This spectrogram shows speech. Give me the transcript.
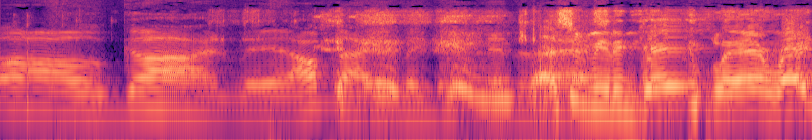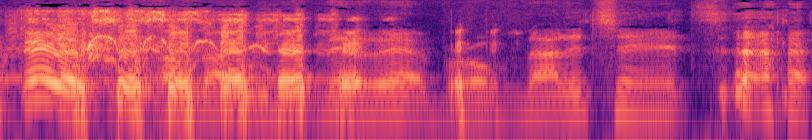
Oh god, man. I'm not even getting into that. That should be the game plan right there. I'm not even getting into that, bro. Not a chance. I,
